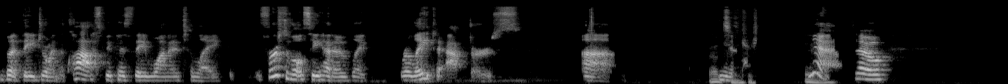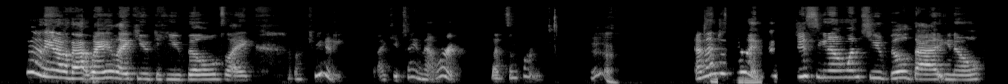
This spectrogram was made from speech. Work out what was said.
but they joined the class because they wanted to like first of all see how to like relate to actors. Um, That's you know. interesting. Yeah. yeah. So you know that way, like you you build like a community. I keep saying that word. That's important. Yeah. And then just do it. Just you know, once you build that, you know,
